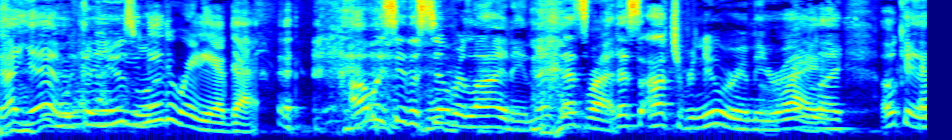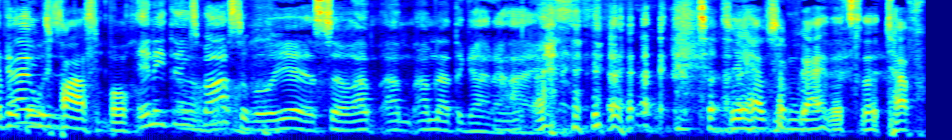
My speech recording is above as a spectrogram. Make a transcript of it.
not yet. We could use you one. need a radio guy. I always see the silver lining. That, that's Right. that's the entrepreneur in me, right? Right. Like, okay, the guy Everything's was possible. Anything's uh-huh. possible, yeah. So I'm, I'm I'm not the guy to hire. So you have some guy that's the tough.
